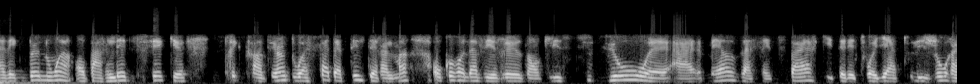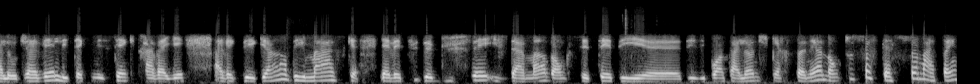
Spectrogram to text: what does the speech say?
avec Benoît, on parlait du fait que District 31 doit s'adapter littéralement au coronavirus. Donc, les studios euh, à Merz, à Saint-Hubert, qui étaient nettoyés à tous les jours à l'eau de Javel, les techniciens qui travaillaient avec des gants, des masques. Il n'y avait plus de buffet, évidemment. Donc, c'était des, euh, des, des boîtes à lunch personnelles. Donc, tout ça, c'était ce matin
